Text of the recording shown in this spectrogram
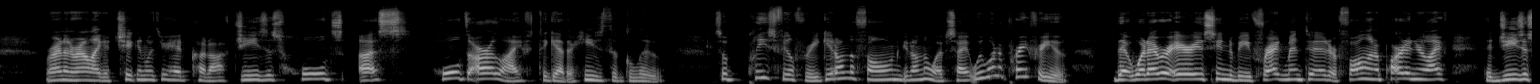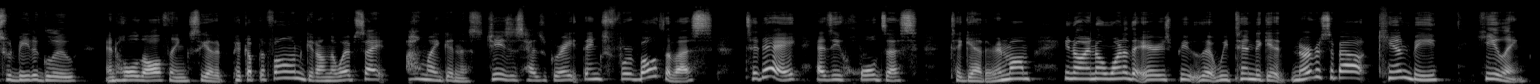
running around like a chicken with your head cut off. Jesus holds us, holds our life together. He's the glue. So please feel free. Get on the phone, get on the website. We want to pray for you that whatever areas seem to be fragmented or falling apart in your life, that Jesus would be the glue and hold all things together. Pick up the phone, get on the website. Oh my goodness, Jesus has great things for both of us today as he holds us together. And mom, you know, I know one of the areas that we tend to get nervous about can be healing.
